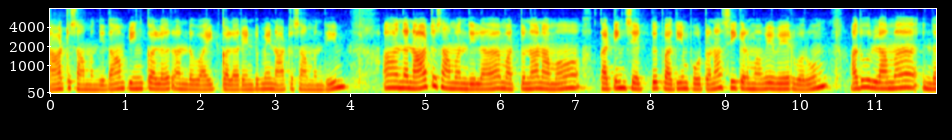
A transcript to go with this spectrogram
நாட்டு சாமந்தி தான். Pink colour and white colour ரெண்டுமே நாட்டு சாமந்தி. அந்த நாட்டு சாமந்தியில் மட்டும்தான் நாம் கட்டிங்ஸ் எடுத்து பதியம் போட்டோன்னா சீக்கிரமாகவே வேர் வரும். அதுவும் இல்லாமல் இந்த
